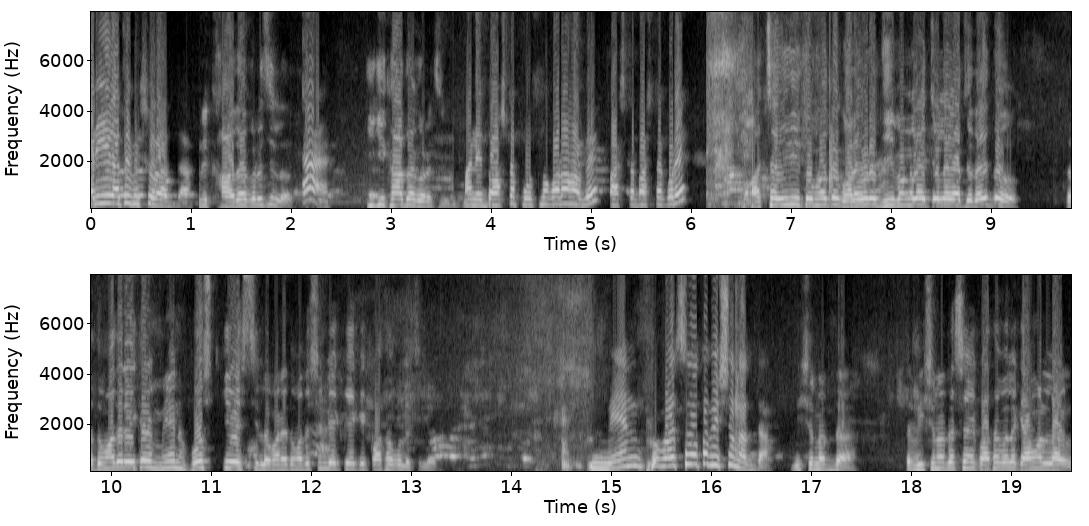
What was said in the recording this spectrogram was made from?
দাঁড়িয়ে গেছে বিশ্বনাথ দা উনি খাওয়া দাওয়া করেছিল? হ্যাঁ। কি কি খাওয়া দাওয়া করেছিল? মানে দশটা প্রশ্ন করা হবে পাঁচটা পাঁচটা করে। আচ্ছা দিদি তোমরা তো ঘরে ঘরে জি বাংলায় চলে গেছো তাই তো? তো তোমাদের এখানে মেন হোস্ট কে এসেছিল? মানে তোমাদের সঙ্গে কে কে কথা বলেছিল? মেন প্রফেসর তো বিশ্বনাথ দা বিশ্বনাথ দা তো বিশ্বনাথের সঙ্গে কথা বলে কেমন লাগল?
